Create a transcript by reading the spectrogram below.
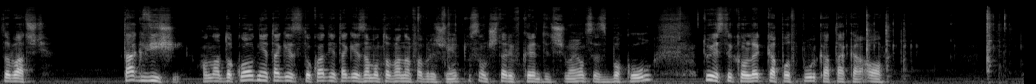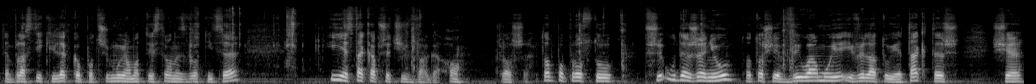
Zobaczcie. Tak wisi. Ona dokładnie tak jest, dokładnie tak jest zamontowana fabrycznie. Tu są cztery wkręty trzymające z boku. Tu jest tylko lekka podpórka taka, o. Te plastiki lekko podtrzymują od tej strony zwrotnicę. I jest taka przeciwwaga, o. Proszę. To po prostu przy uderzeniu to to się wyłamuje i wylatuje. Tak też się,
